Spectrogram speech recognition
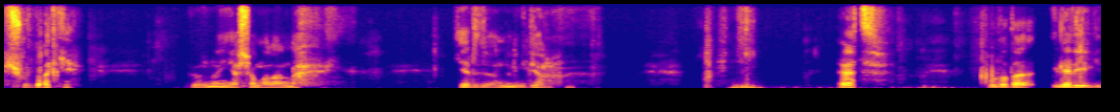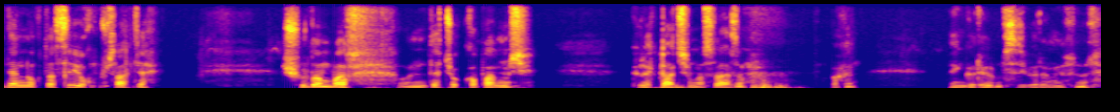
şuradaki görünen yaşam alanına geri döndüm gidiyorum. Evet. Burada da ileriye giden noktası yokmuş sadece. Şuradan var. Önünde çok kapanmış. Kürekle açılması lazım. Bakın. Ben görüyorum. Siz göremiyorsunuz.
